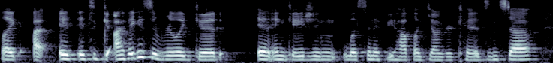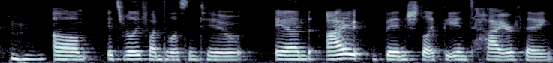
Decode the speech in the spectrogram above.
like I- it, it's I think it's a really good and engaging listen if you have like younger kids and stuff. mhm. Um it's really fun to listen to and I binged like the entire thing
